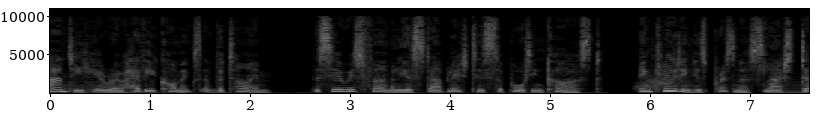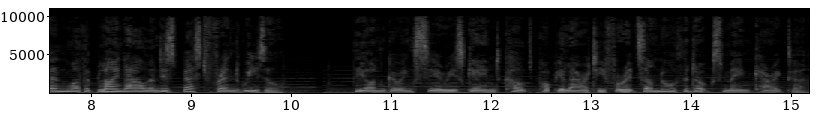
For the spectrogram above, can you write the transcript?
anti-hero heavy comics of the time. The series firmly established his supporting cast, including his prisoner-slash-den mother Blind Al and his best friend Weasel. The ongoing series gained cult popularity for its unorthodox main character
